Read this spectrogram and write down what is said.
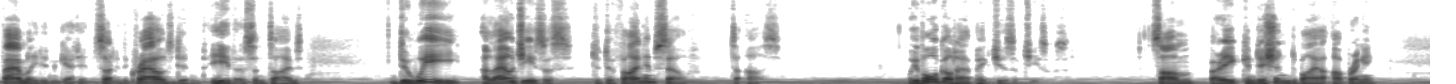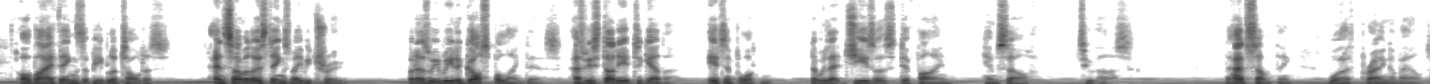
family didn't get it. Certainly the crowds didn't either sometimes. Do we allow Jesus to define himself to us? We've all got our pictures of Jesus. Some very conditioned by our upbringing or by things that people have told us, and some of those things may be true. But as we read a gospel like this, as we study it together, it's important that we let Jesus define himself to us. That's something worth praying about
